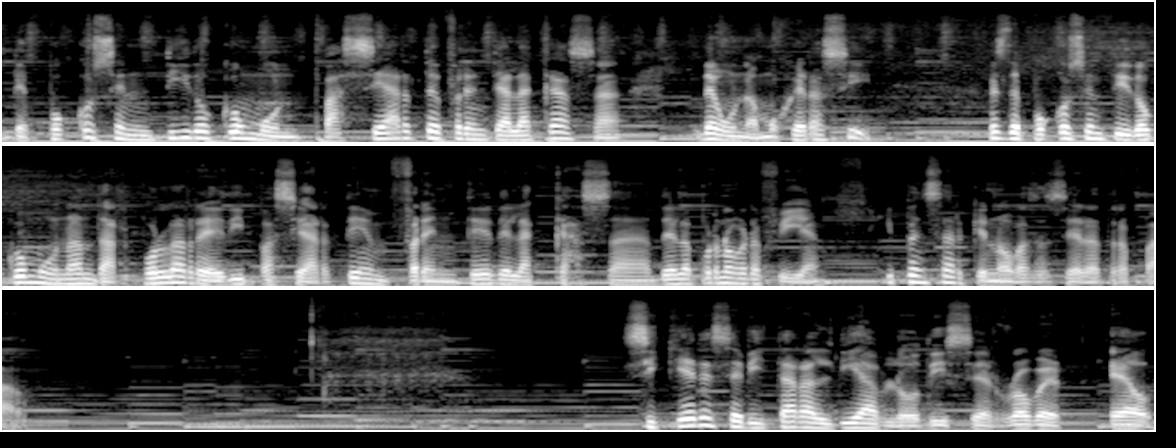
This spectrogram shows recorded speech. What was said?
de poco sentido común pasearte frente a la casa de una mujer así. Es de poco sentido común andar por la red y pasearte enfrente de la casa de la pornografía y pensar que no vas a ser atrapado. Si quieres evitar al diablo, dice Robert L.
